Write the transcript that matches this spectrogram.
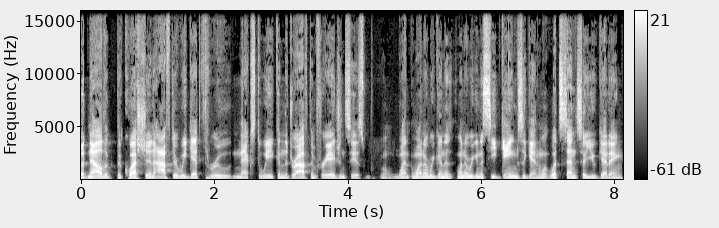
But now the, the question after we get through next week and the draft and free agency is when when are we gonna when are we gonna see games again? What what sense are you getting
